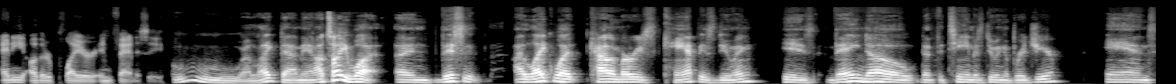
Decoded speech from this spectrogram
any other player in fantasy. Ooh, I like that, man. I'll tell you what, and this is, I like what Kyler Murray's camp is doing is they know that the team is doing a bridge year and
